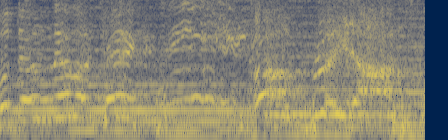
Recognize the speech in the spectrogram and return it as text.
but they'll never take our freedom!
